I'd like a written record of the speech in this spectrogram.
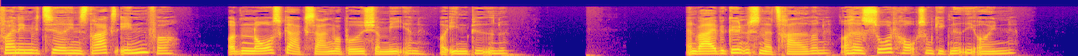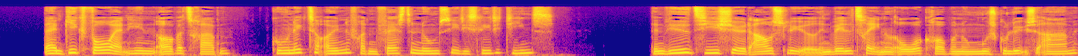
for han inviterede hende straks indenfor, og den norske accent var både charmerende og indbydende. Han var i begyndelsen af 30'erne og havde sort hår, som gik ned i øjnene. Da han gik foran hende op ad trappen, kunne hun ikke tage øjnene fra den faste numse i de slidte jeans. Den hvide t-shirt afslørede en veltrænet overkrop og nogle muskuløse arme.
